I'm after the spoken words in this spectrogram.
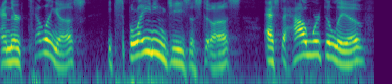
and they're telling us, explaining Jesus to us as to how we're to live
